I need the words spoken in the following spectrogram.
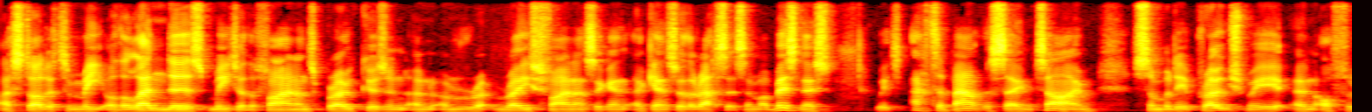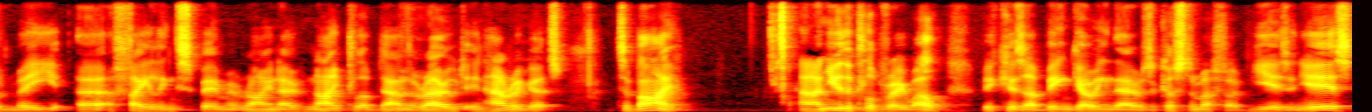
I started to meet other lenders, meet other finance brokers, and, and, and raise finance against, against other assets in my business. Which, at about the same time, somebody approached me and offered me uh, a failing Spearmint Rhino nightclub down the road in Harrogate to buy. And I knew the club very well because I've been going there as a customer for years and years.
